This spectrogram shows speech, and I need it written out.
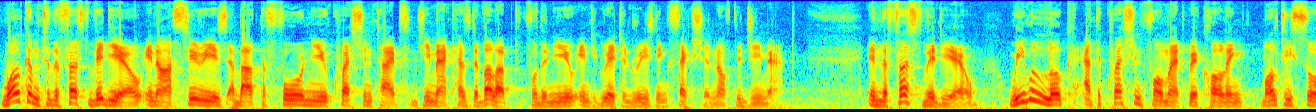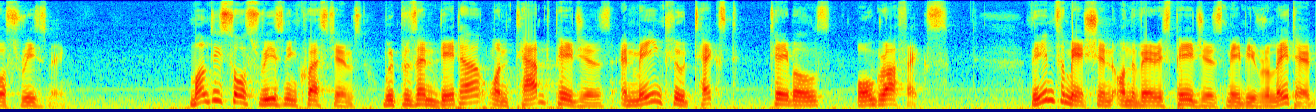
Welcome to the first video in our series about the four new question types GMAC has developed for the new integrated reasoning section of the GMAT. In the first video, we will look at the question format we're calling multi-source reasoning. Multi-source reasoning questions will present data on tabbed pages and may include text, tables, or graphics. The information on the various pages may be related,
